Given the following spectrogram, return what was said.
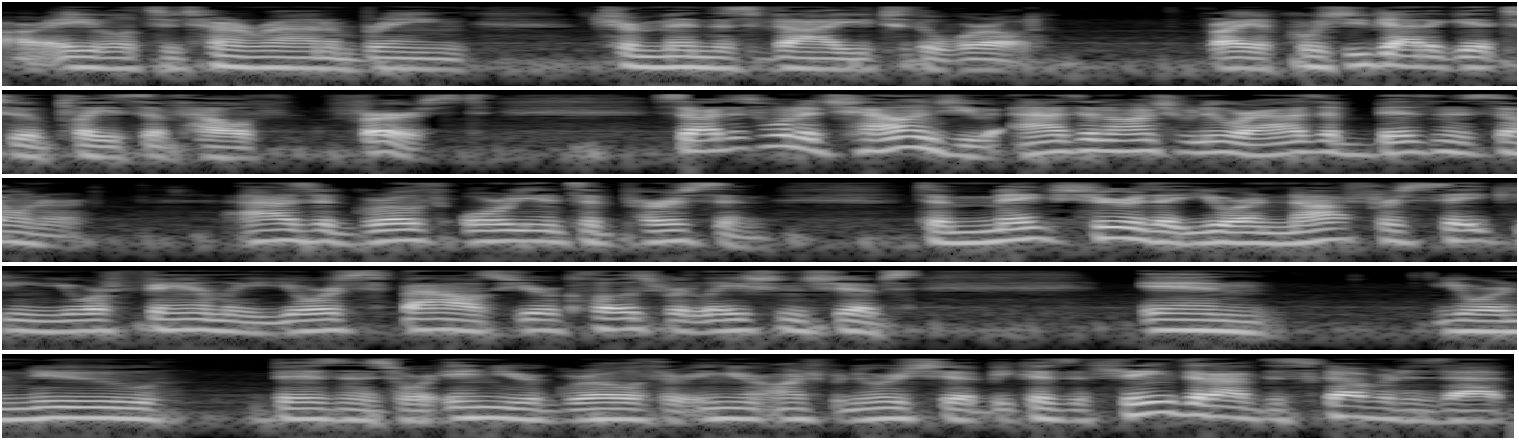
are able to turn around and bring tremendous value to the world. Right? Of course, you got to get to a place of health first. So I just want to challenge you as an entrepreneur, as a business owner, as a growth oriented person to make sure that you are not forsaking your family, your spouse, your close relationships in your new business or in your growth or in your entrepreneurship because the thing that I've discovered is that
